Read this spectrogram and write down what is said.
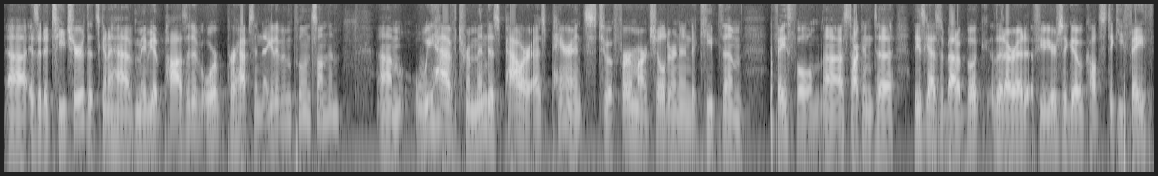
Uh, is it a teacher that's going to have maybe a positive or perhaps a negative influence on them? Um, we have tremendous power as parents to affirm our children and to keep them faithful. Uh, I was talking to these guys about a book that I read a few years ago called Sticky Faith.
